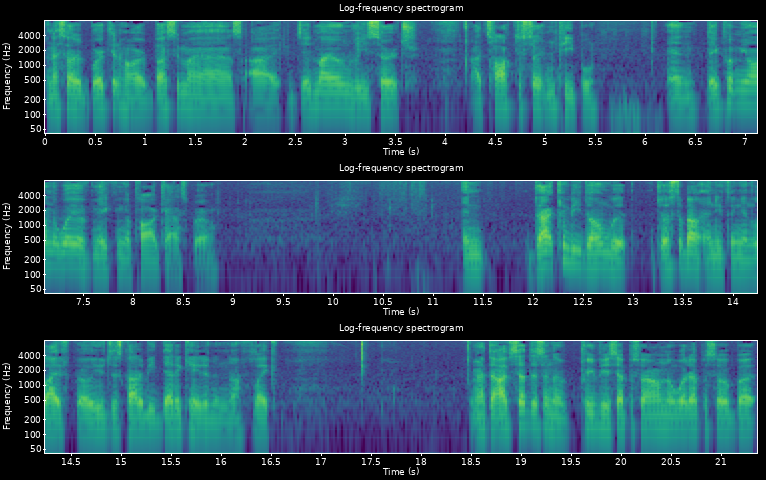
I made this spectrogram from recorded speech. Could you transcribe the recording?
And i started working hard busting my ass. I did my own research i talked to certain people and they put me on the way of making a podcast bro and that can be done with just about anything in life bro you just got to be dedicated enough like I've said this in a previous episode. I don't know what episode, but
